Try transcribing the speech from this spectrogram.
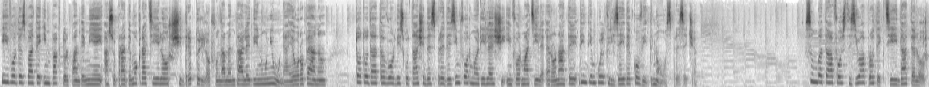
Ei vor dezbate impactul pandemiei asupra democrațiilor și drepturilor fundamentale din Uniunea Europeană. Totodată vor discuta și despre dezinformările și informațiile eronate din timpul crizei de COVID-19. Sâmbătă a fost ziua protecției datelor.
